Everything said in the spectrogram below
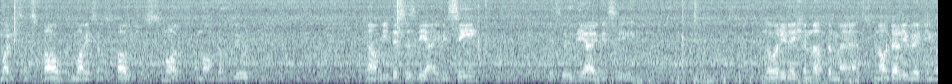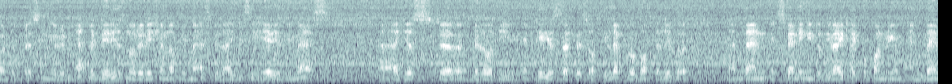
Morison's pouch, Morison's pouch, a small amount of fluid. Now this is the IVC, this is the IVC, no relation of the mass, not elevating or depressing, there is no relation of the mass with IVC, here is the mass, uh, just uh, below the anterior surface of the left lobe of the liver and then extending into the right hypochondrium and then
